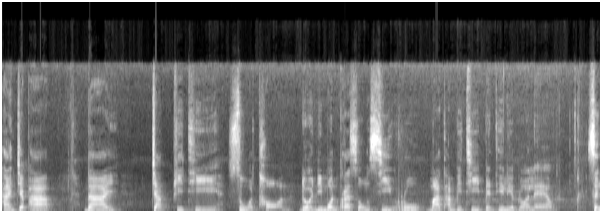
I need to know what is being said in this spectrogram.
ทางเจ้าภาพได้จัดพิธีสวดถอน โดยนิมนต์พระสงฆ์สี่รูปมาทำพิธีเป็นที่เรียบร้อยแล้ว ซึ่ง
